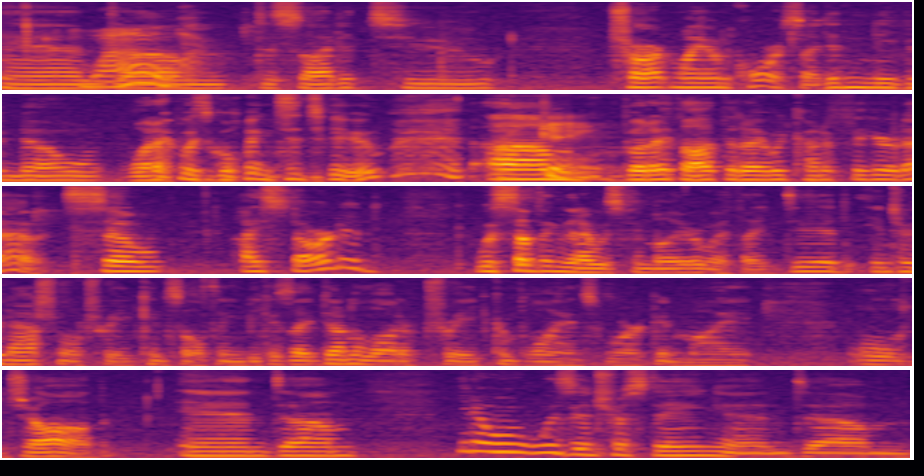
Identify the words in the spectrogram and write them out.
and Wow. um, decided to chart my own course. I didn't even know what I was going to do, um, Okay. but I thought that I would kind of figure it out. So I started with something that I was familiar with. I did international trade consulting because I'd done a lot of trade compliance work in my old job. And, um, you know, it was interesting and um,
